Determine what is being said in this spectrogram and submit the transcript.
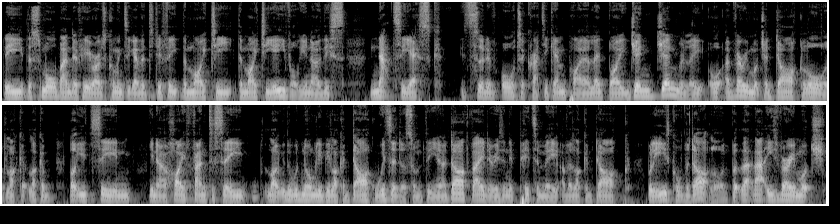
the, the small band of heroes coming together to defeat the mighty the mighty evil. You know, this Nazi esque sort of autocratic empire led by gen- generally or a very much a dark lord, like a like a like you'd see in you know high fantasy, like there would normally be like a dark wizard or something. You know, Darth Vader is an epitome of a, like a dark. Well, he is called the Dark Lord, but that that is very much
